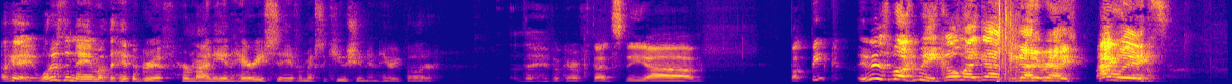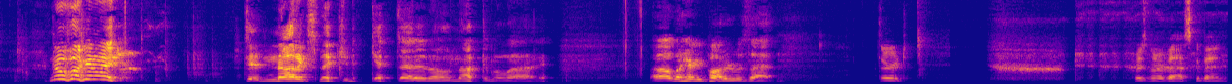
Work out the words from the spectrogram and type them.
Okay, what is the name of the hippogriff Hermione and Harry say from execution in Harry Potter? The hippogriff. That's the uh, buckbeak. It is Buckbeak! Oh my god, you got it right! No way! No fucking way! Did not expect you to get that at all, not gonna lie. Uh, what Harry Potter was that? Third. Prisoner of Azkaban.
